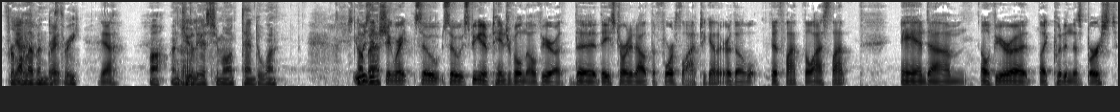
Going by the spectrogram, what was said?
From Yeah, 11 to right. 3. yeah, Oh, and Julia Simon, 10 to 1. It's it was bad. interesting, right? So, so speaking of Tandrevold and Elvira, the they started out the fourth lap together, or the fifth lap, the last lap, and um, Elvira like put in this burst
